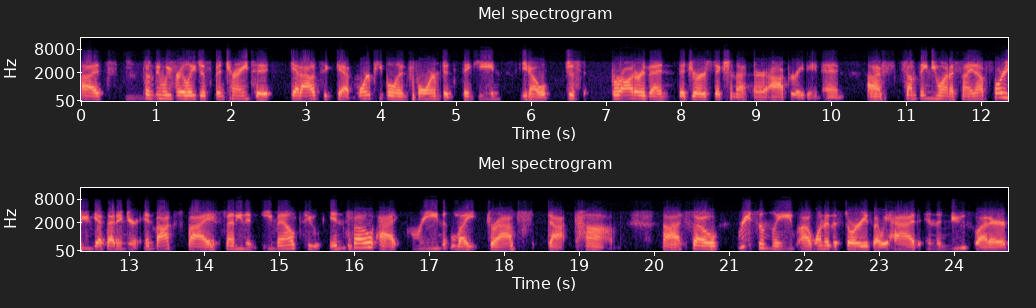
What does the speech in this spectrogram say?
Uh, it's something we've really just been trying to get out to get more people informed and thinking, you know, just broader than the jurisdiction that they're operating in. Uh, something you want to sign up for, you can get that in your inbox by sending an email to info at greenlightdrafts.com. Uh, so recently, uh, one of the stories that we had in the newsletter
